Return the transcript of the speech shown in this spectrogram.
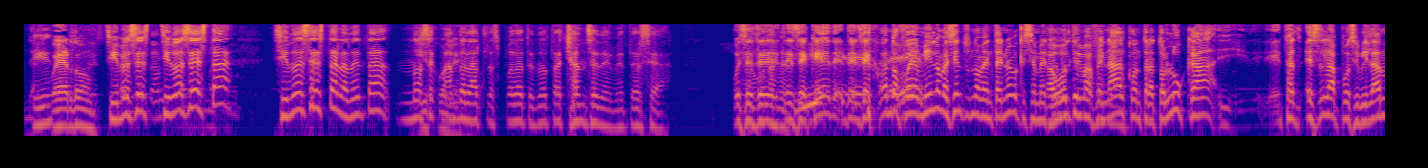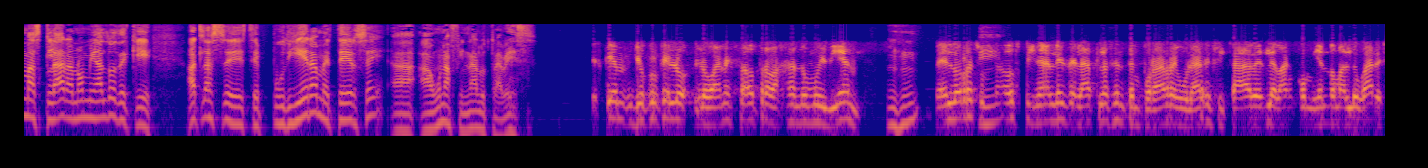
De acuerdo. Si no es, es- si no es esta, si no es esta, la neta, no sé cuándo el Atlas pueda tener otra chance de meterse a... Pues desde, desde, es que- desde cuándo fue, en 1999 que se metió La en la última última final, final. contra Toluca. Y esta- es la posibilidad más clara, ¿no, mi Aldo? De que Atlas este, pudiera meterse a, a una final otra vez. Es que yo creo que lo, lo han estado trabajando muy bien. Ven los resultados finales del Atlas en temporadas regulares y cada vez le van comiendo más lugares.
